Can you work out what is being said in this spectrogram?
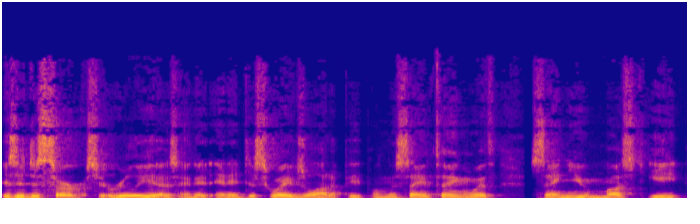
is a disservice. It really is. And it, and it dissuades a lot of people. And the same thing with saying you must eat,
